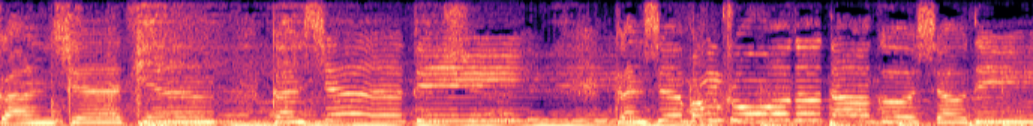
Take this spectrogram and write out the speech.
感谢天感谢地感谢帮助我的大哥小弟。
